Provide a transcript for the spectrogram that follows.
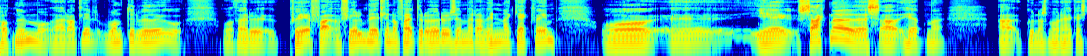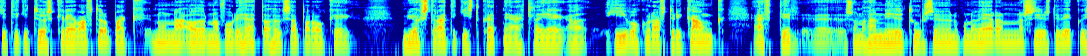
hotnum og það eru allir vondur við þau og, og það eru hver fjölmiðlin og fætur öru sem er að vinna gegn þeim. Og uh, ég saknaði þess að hérna að Gunnarsmári hefði kannski tekið töskref aftur og bakk núna áður en hann fór í þetta og hugsa bara ok, mjög strategíst hvernig ætla ég að hýfa okkur aftur í gang eftir uh, svona þann niðurtúr sem við erum búin að vera núna síðustu viku,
